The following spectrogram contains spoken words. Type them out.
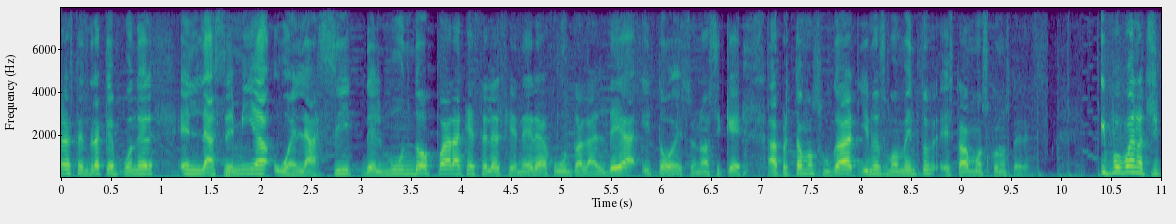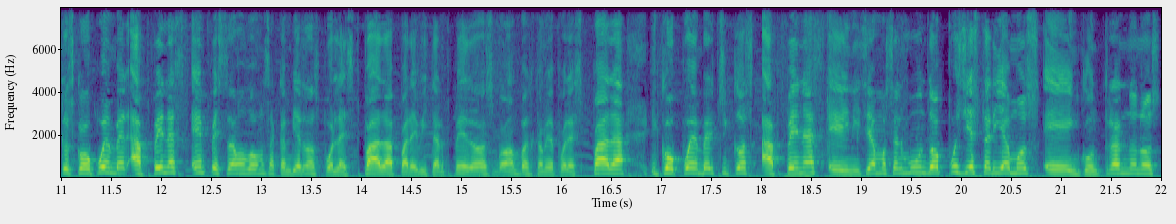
Números tendrá que poner en la semilla o en la seed del mundo para que se les genere junto a la aldea y todo eso, ¿no? Así que apretamos jugar y en unos momentos estamos con ustedes. Y pues bueno chicos, como pueden ver apenas empezamos, vamos a cambiarnos por la espada para evitar pedos Vamos a cambiar por la espada Y como pueden ver chicos, apenas eh, iniciamos el mundo Pues ya estaríamos eh, encontrándonos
